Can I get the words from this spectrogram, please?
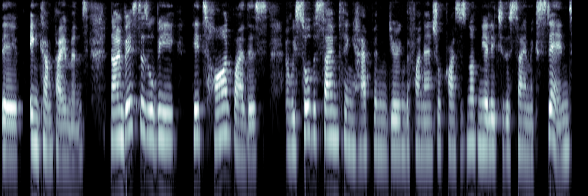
their income payments. Now, investors will be hit hard by this, and we saw the same thing happen during the financial crisis, not nearly to the same extent,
